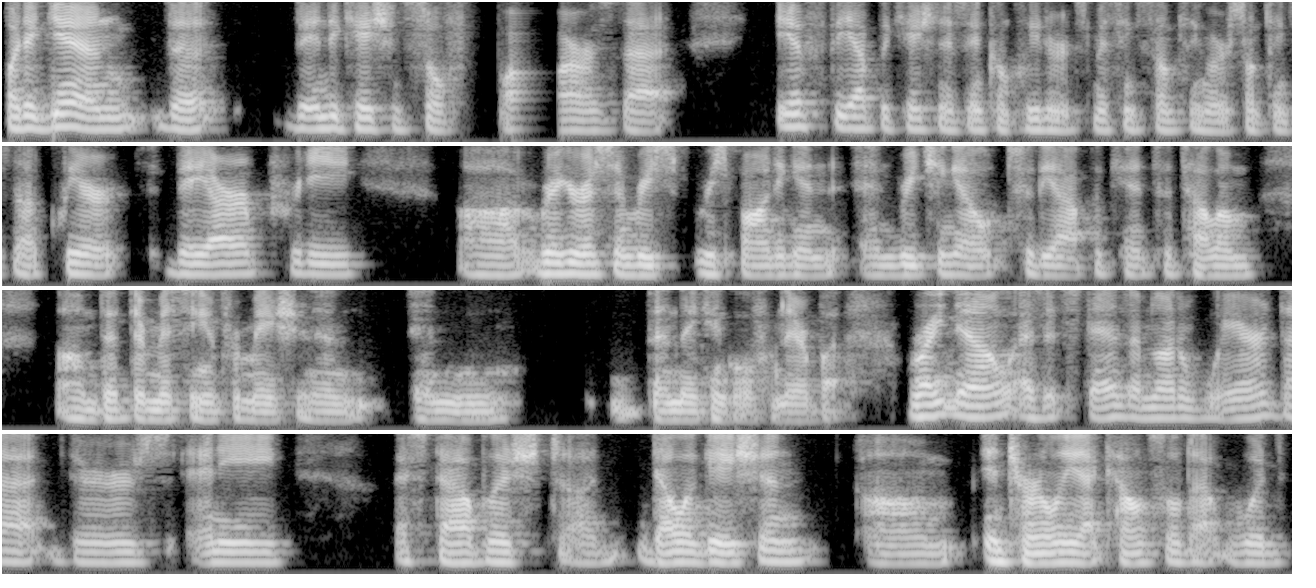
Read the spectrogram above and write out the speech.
But again, the the indication so far is that if the application is incomplete or it's missing something or something's not clear, they are pretty uh, rigorous in re responding and, and reaching out to the applicant to tell them um, that they're missing information and, and then they can go from there. But right now, as it stands, I'm not aware that there's any established uh, delegation um, internally at council that would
